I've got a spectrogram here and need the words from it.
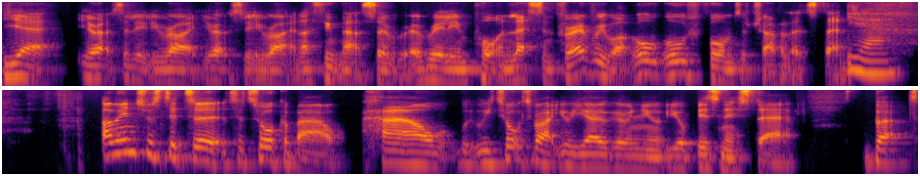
Yeah, you're absolutely right. You're absolutely right. And I think that's a, a really important lesson for everyone, all, all forms of travelers, then. Yeah. I'm interested to, to talk about how we talked about your yoga and your, your business there, but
